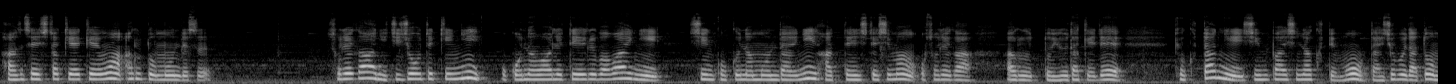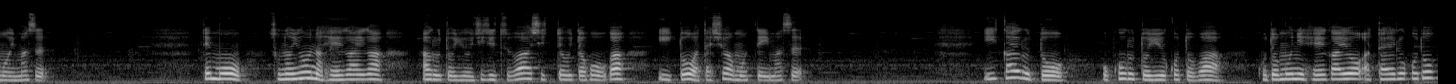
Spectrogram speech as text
反省した経験はあると思うんです。それが日常的に行われている場合に深刻な問題に発展してしまう恐れがあるというだけで極端に心配しなくても大丈夫だと思います。でもそのような弊害があるという事実は知っておいた方がいいと私は思っています。言い換えると怒るということは子供に弊害を与えるほど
